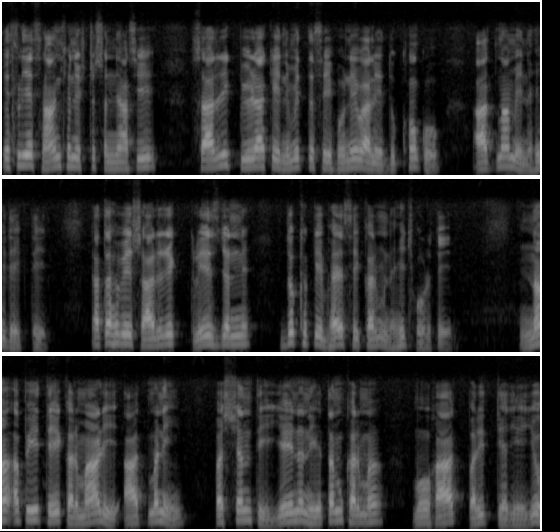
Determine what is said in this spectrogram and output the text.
इसलिए सांख्यनिष्ठ सन्यासी शारीरिक पीड़ा के निमित्त से होने वाले दुखों को आत्मा में नहीं देखते। अतः वे शारीरिक क्लेशजन्य, दुख के भय से कर्म नहीं छोड़ते। न अपि ते कर्माणि आत्मनि पश्यन्ति, येन नियतम कर्म मोहात परित्यजेयु।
